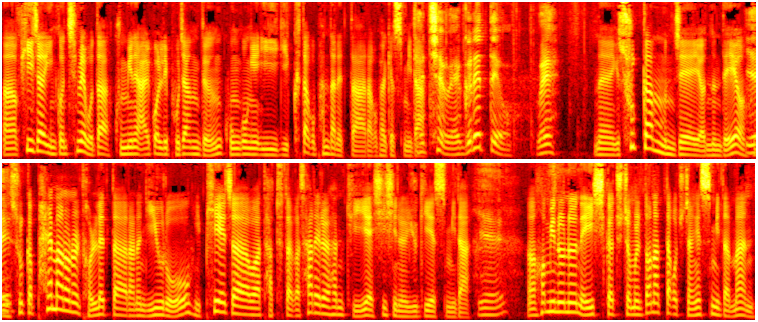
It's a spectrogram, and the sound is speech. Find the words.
아, 피의자의 인권 침해보다 국민의 알 권리 보장 등 공공의 이익이 크다고 판단했다라고 밝혔습니다. 대체 왜 그랬대요? 왜? 네, 술값 문제였는데요. 예. 술값 8만 원을 덜 냈다라는 이유로 피해자와 다투다가 살해를 한 뒤에 시신을 유기했습니다. 예. 어, 허민우는 A 씨가 주점을 떠났다고 주장했습니다만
